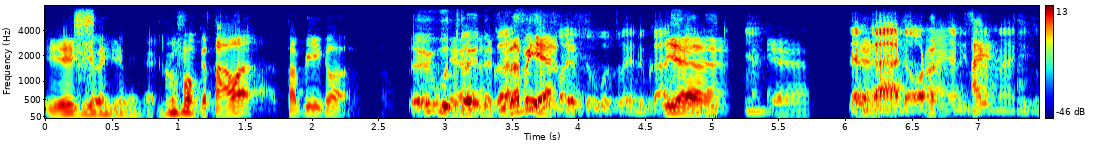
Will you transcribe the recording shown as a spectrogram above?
Iya gila gila. Gue mau ketawa tapi kok Tapi butuh Ya, edukasi, tapi ya- itu butuh edukasi. Iya. butuhnya. ya. Dan ya. nggak ada orang yang di I- sana gitu.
